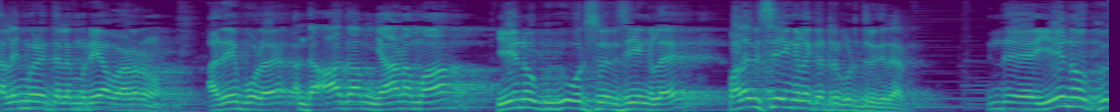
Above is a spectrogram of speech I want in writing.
தலைமுறை தலைமுறையாக வளரணும். அதே போல் அந்த ஆதாம் ஞானமாக ஏனோக்குக்கு ஒரு சில விஷயங்களை பல விஷயங்களை கற்றுக் கொடுத்துருக்கிறார். இந்த ஏனோக்கு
